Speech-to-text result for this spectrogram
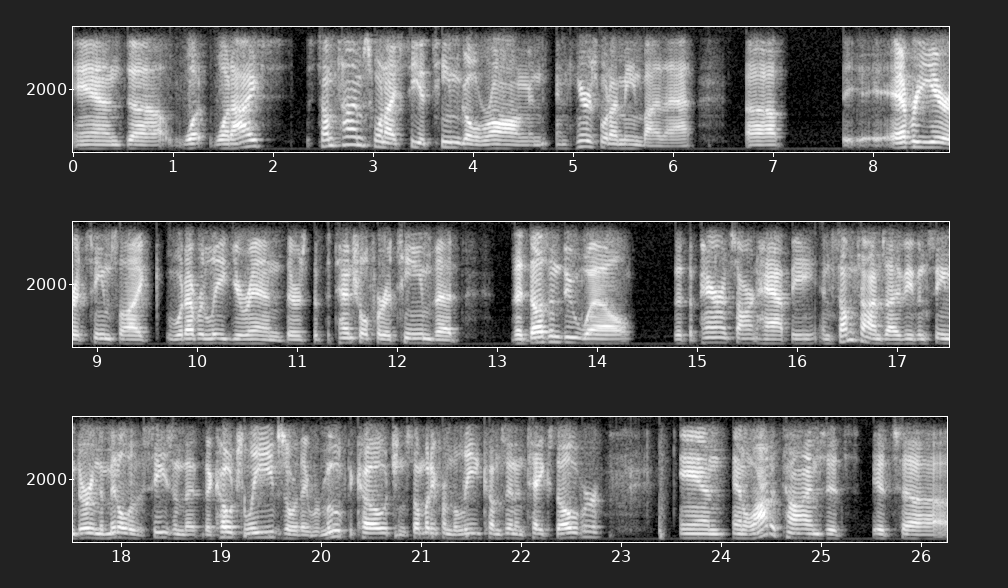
And uh, what what I sometimes when I see a team go wrong, and, and here's what I mean by that. Uh, every year it seems like whatever league you're in, there's the potential for a team that that doesn't do well, that the parents aren't happy, and sometimes I've even seen during the middle of the season that the coach leaves or they remove the coach and somebody from the league comes in and takes over, and and a lot of times it's it's uh,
